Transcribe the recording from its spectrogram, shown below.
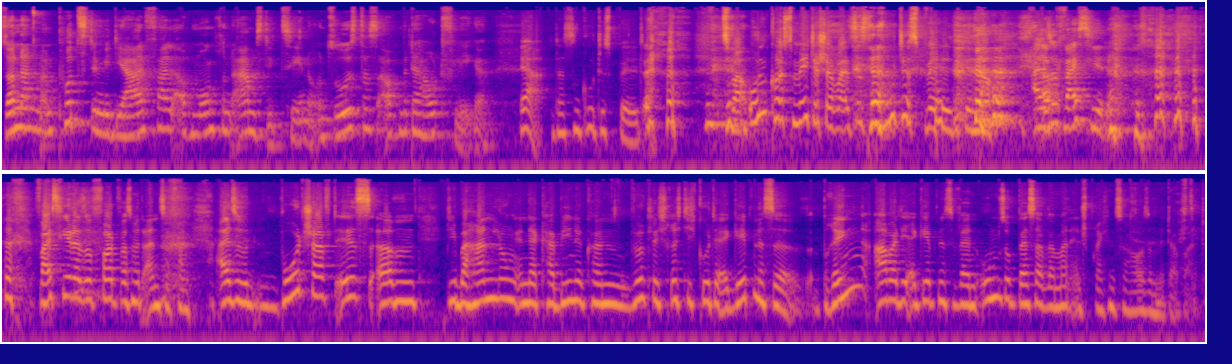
sondern man putzt im Idealfall auch morgens und abends die Zähne. Und so ist das auch mit der Hautpflege. Ja, das ist ein gutes Bild. Zwar unkosmetisch, aber es ist ein gutes Bild, genau. Also aber weiß jeder. weiß jeder sofort, was mit anzufangen. Also Botschaft ist, ähm, die Behandlungen in der Kabine können wirklich richtig gute Ergebnisse bringen, aber die Ergebnisse werden umso besser, wenn man entsprechend zu Hause mitarbeitet.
